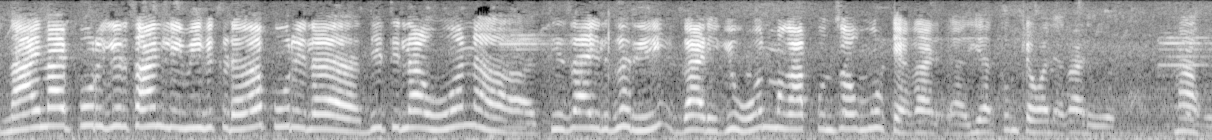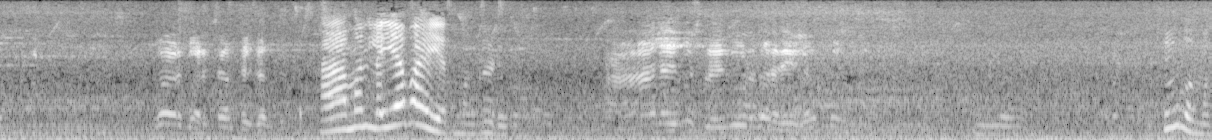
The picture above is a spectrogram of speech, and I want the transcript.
नाही नाही पोरगीच आणली मी इकडं. पुरीला दिती लावून ती जाईल घरी गाडी घेऊन. मग आपण जाऊ मोठ्या गाडी या तुमच्यावाल्या गाडीवर मागून हा म्हणलं या बाहेर मग घडी हा नाही बसलोय जोरदार आहे ठेवू का मग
